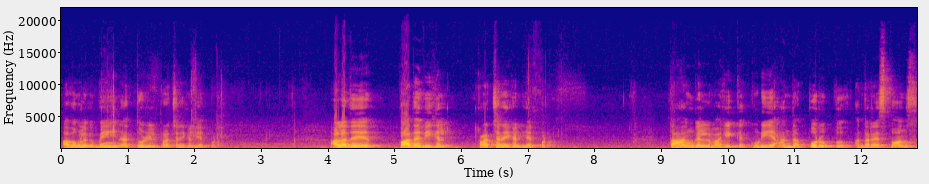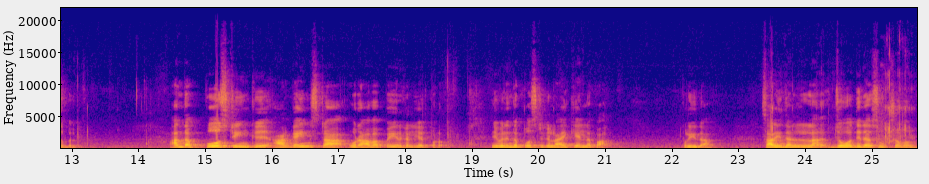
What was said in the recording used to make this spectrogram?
அவங்களுக்கு மெயினாக தொழில் பிரச்சனைகள் ஏற்படும். அல்லது பதவிகள் பிரச்சனைகள் ஏற்படும். தாங்கள் வகிக்கக்கூடிய அந்த பொறுப்பு அந்த ரெஸ்பான்சிபிள் அந்த போஸ்டிங்க்கு அகைன்ஸ்டாக ஒரு அவப்பெயர்கள் ஏற்படும். இவர் இந்த போஸ்ட்டுக்கு லாய்க்கே இல்லைப்பா. புரியுதா? சார் இதெல்லாம் ஜோதிட சூக்ஷமம்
